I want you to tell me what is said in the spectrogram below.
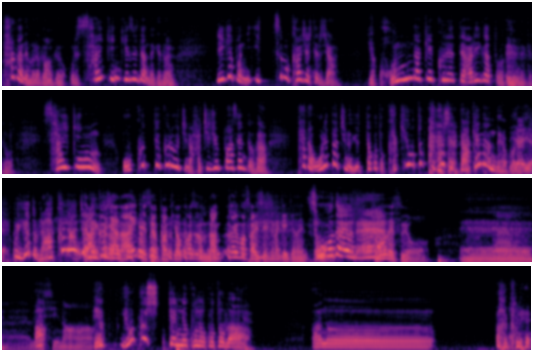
ただね村上君、俺最近気づいたんだけど、うんイケポンにいっつも感謝してるじゃん、いやこんだけくれてありがとうって言うんだけど、最近送ってくるうちの80%がただ俺たちの言ったことを書き起こしてるだけなんだよこれ。いやいや。これ意外と楽なんじゃないかじゃないですよ書き起こすの何回も再生しなきゃいけないんですよそうだよねそうですよ、え。えー嬉しいな。ー、えよく知ってんねこの言葉。あのー、あこれ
